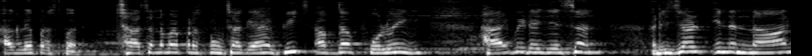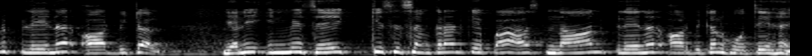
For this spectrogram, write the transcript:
अगले प्रश्न पर। छियासठ नंबर प्रश्न पूछा गया है which of the following hybridization result in non planar orbital यानी इनमें से किस संकरण के पास नॉन प्लेनर ऑर्बिटल होते हैं?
